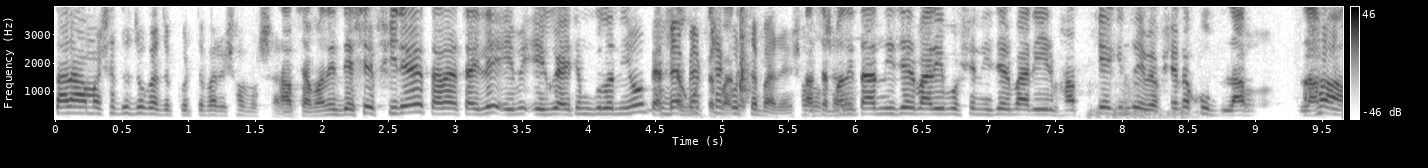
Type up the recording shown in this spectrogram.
তারা আমার সাথে যোগাযোগ করতে পারে সমস্যা আচ্ছা মানে দেশে ফিরে তারা চাইলে এই- আইটেমগুলো নিয়েও ব্যবসা করতে পারে। আচ্ছা মানে। তার নিজের বাড়ি বসে নিজের বাড়ির ভাত খেয়ে কিন্তু এই ব্যবসাটা খুব লাভ হ্যাঁ,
